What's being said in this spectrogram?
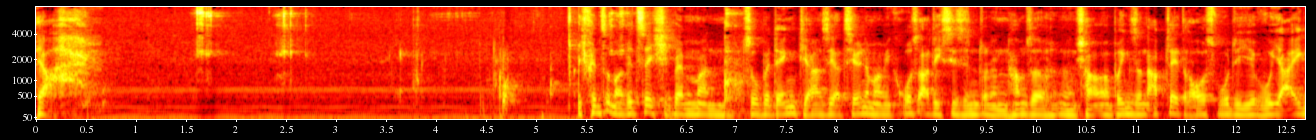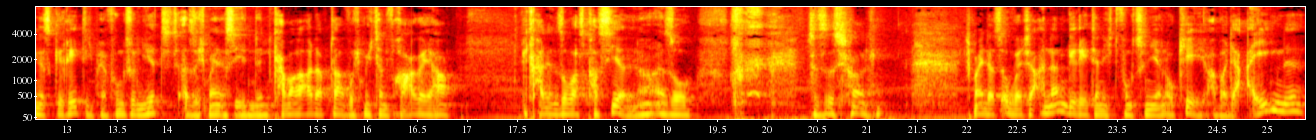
ja, finde es immer witzig, wenn man so bedenkt, ja, sie erzählen immer, wie großartig sie sind und dann haben sie, dann bringen sie ein Update raus, wo, die, wo ihr eigenes Gerät nicht mehr funktioniert. Also ich meine, es ist den Kameraadapter, wo ich mich dann frage, ja, wie kann denn sowas passieren? Ne? Also das ist schon, ich meine, dass irgendwelche anderen Geräte nicht funktionieren, okay, aber der eigene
